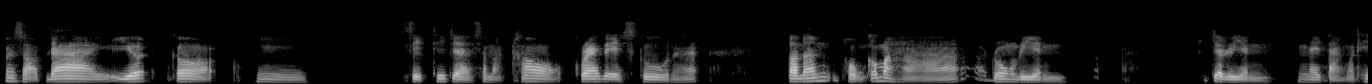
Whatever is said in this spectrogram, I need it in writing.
เมื่อสอบได้เยอะก็มีสิทธิ์ที่จะสมัครเข้า graduate school นะฮะ ตอนนั้นผมก็มาหาโรงเรียนที่จะเรียนในต่างประเท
